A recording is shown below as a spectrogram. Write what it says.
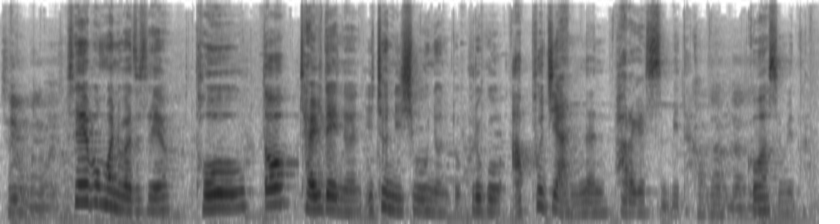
새해 복 많이 받으세요. 새해 복 많이 받으세요. 더욱더 잘 되는 2025년도 그리고 아프지 않는 바라겠습니다. 감사합니다. 고맙습니다.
